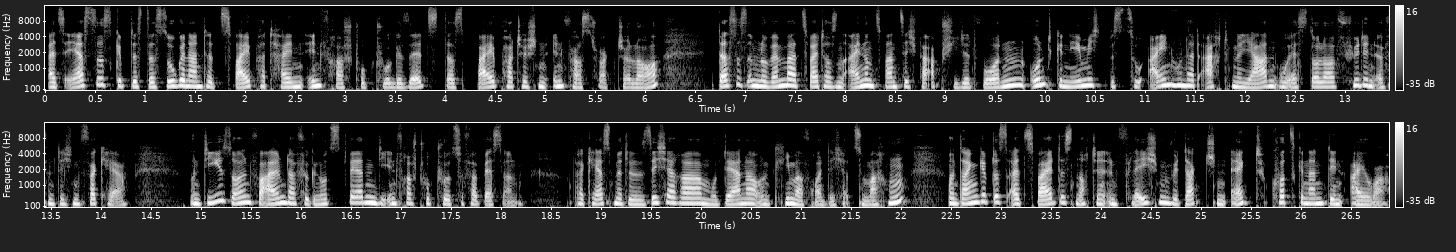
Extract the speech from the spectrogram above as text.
Als erstes gibt es das sogenannte Zwei-Parteien-Infrastrukturgesetz, das Bipartisan Infrastructure Law. Das ist im November 2021 verabschiedet worden und genehmigt bis zu 108 Milliarden US-Dollar für den öffentlichen Verkehr. Und die sollen vor allem dafür genutzt werden, die Infrastruktur zu verbessern. Verkehrsmittel sicherer, moderner und klimafreundlicher zu machen. Und dann gibt es als zweites noch den Inflation Reduction Act, kurz genannt den IRA.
